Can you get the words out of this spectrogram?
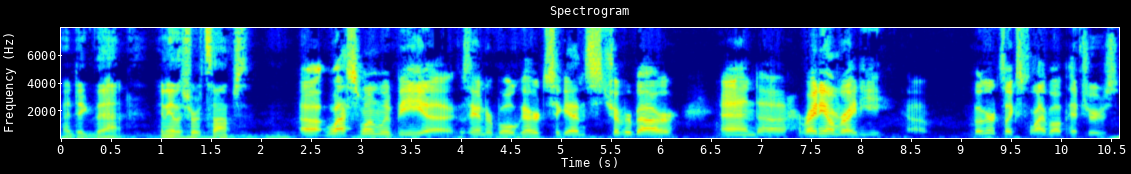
I dig that. Any other shortstops? Uh, last one would be uh, Xander Bogaerts against Trevor Bauer. And uh, righty on righty. Uh, Bogaerts likes flyball pitchers.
